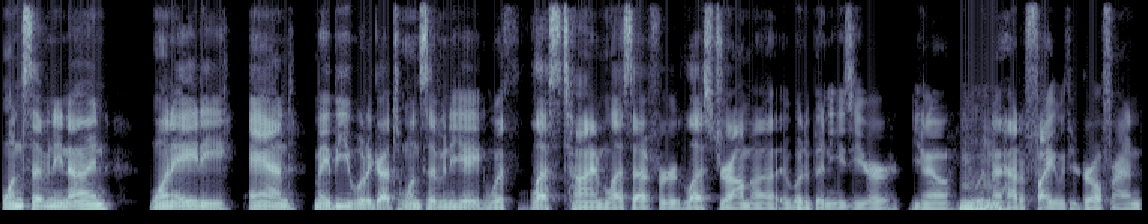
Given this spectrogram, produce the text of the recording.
179, 180, and maybe you would have got to 178 with less time, less effort, less drama. It would have been easier. You know, you wouldn't Mhm. have had a fight with your girlfriend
